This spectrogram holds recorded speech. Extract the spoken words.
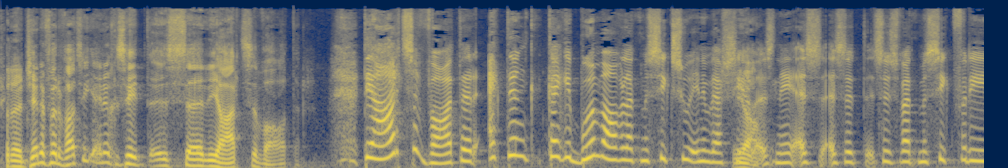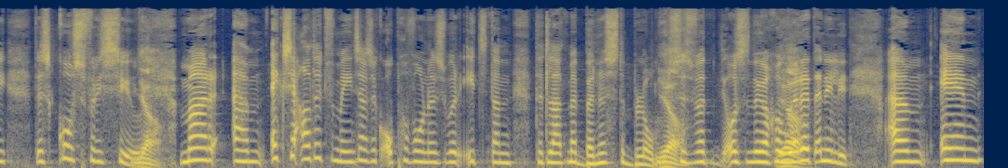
Nou Jennifer, wat sê jy nou gesê het is uh, die hartse water? Die hartse water, ek dink kyk die boombehalwe dat musiek so universeel Ja. is, nê, nee, is is dit soos wat musiek vir die dis kos vir die siel. Ja. Maar ehm um, ek sê altyd vir mense as ek opgewonde is oor iets dan dit laat my binneste blom, Ja. soos wat ons nou gehoor Ja. het in die lied. Ehm um, en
